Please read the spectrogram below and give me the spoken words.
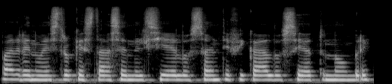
Padre nuestro que estás en el cielo, santificado sea tu nombre.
